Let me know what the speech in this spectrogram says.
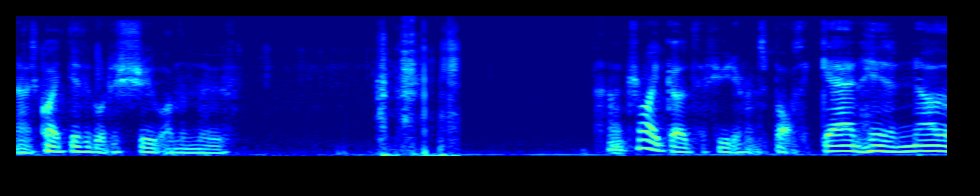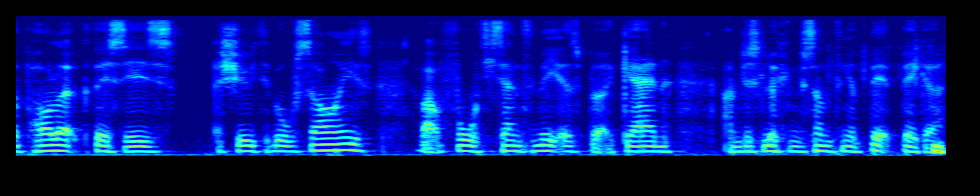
Now it's quite difficult to shoot on the move. And I tried going to a few different spots again. Here's another pollock. This is a shootable size, about 40 centimeters, but again, I'm just looking for something a bit bigger.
